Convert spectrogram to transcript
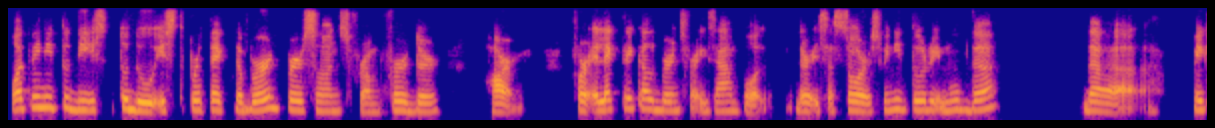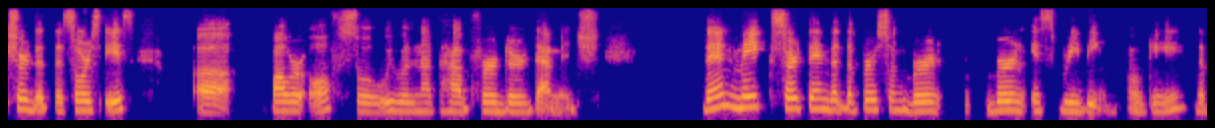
what we need to, to do is to protect the burned persons from further harm. For electrical burns, for example, there is a source. We need to remove the, the make sure that the source is uh, power off so we will not have further damage. Then make certain that the person burn burn is breathing. Okay, the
